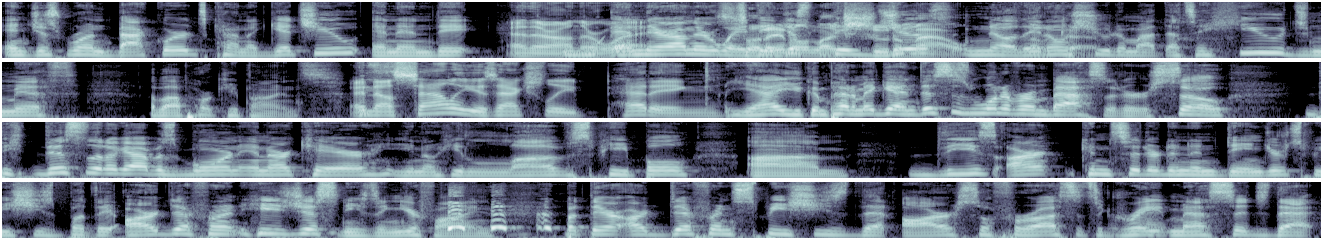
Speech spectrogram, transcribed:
and just run backwards, kind of get you, and then they And they're on their way. And they're on their way. So they just, don't, like, shoot 'em just- out. No, they don't shoot them out. That's a huge myth about porcupines. and now Sally is actually petting. Yeah, you can pet him again. This is one of our ambassadors. So th- this little guy was born in our care. You know, he loves people. Um, these aren't considered an endangered species, but they are different. He's just sneezing. You're fine. but there are different species that are. So for us, it's a great message that,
